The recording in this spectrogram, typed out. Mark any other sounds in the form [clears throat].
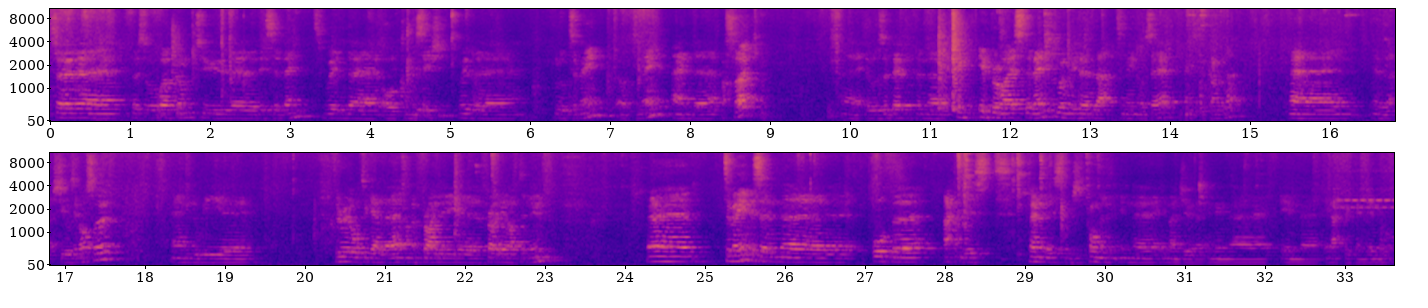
So uh, first of all, welcome to uh, this event with uh, or conversation with uh, or and uh, Aslak. Uh, it was a bit of an uh, improvised event when we heard that Timehin was there. Thanks for coming and that she was in Oslo, and we uh, threw it all together on a Friday Friday afternoon. Uh, is an author, activist, feminist, which is prominent in, uh, in Nigeria and in, uh, in, uh, in Africa in general.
